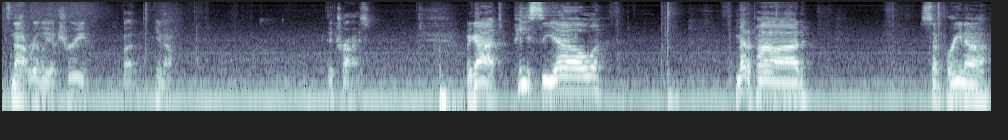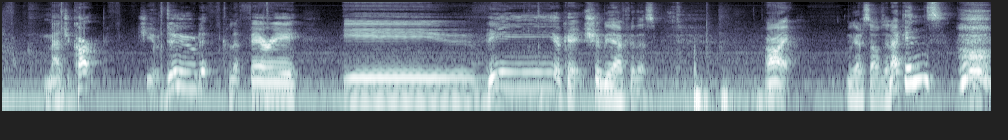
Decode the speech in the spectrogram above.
It's not really a tree, but you know, it tries. We got PCL, Metapod, Sabrina, Magikarp, Geodude, Clefairy, Eevee. Okay, it should be after this. All right, we got ourselves an Ekans.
